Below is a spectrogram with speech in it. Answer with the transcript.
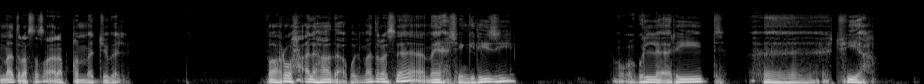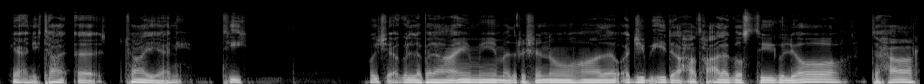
المدرسة صايرة بقمة جبل. فأروح على هذا أبو المدرسة ما يحكي إنجليزي. وأقول له أريد آه تشيا يعني تا آه شاي يعني تي. ويجي أقول له بلا عيمي ما أدري شنو هذا. وأجيب إيده أحطها على قصتي. يقول لي أوه انتحار.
